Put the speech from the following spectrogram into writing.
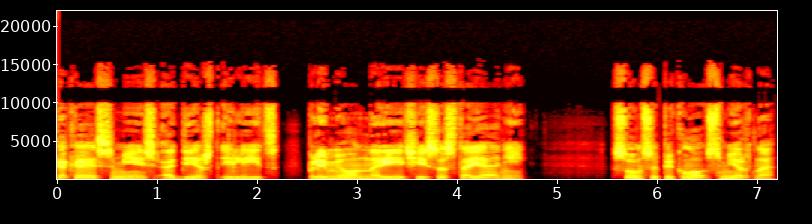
какая смесь одежд и лиц, племен, наречий, состояний. Солнце пекло смертно,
